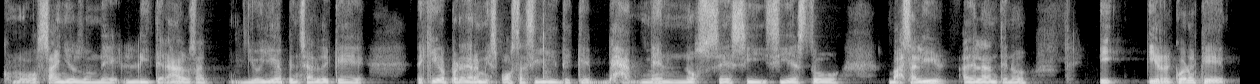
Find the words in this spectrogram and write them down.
como dos años donde literal, o sea, yo llegué a pensar de que, de que perder a mi esposa, así, de que, ah, no sé si, si esto va a salir adelante, ¿no? Y, y recuerdo que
